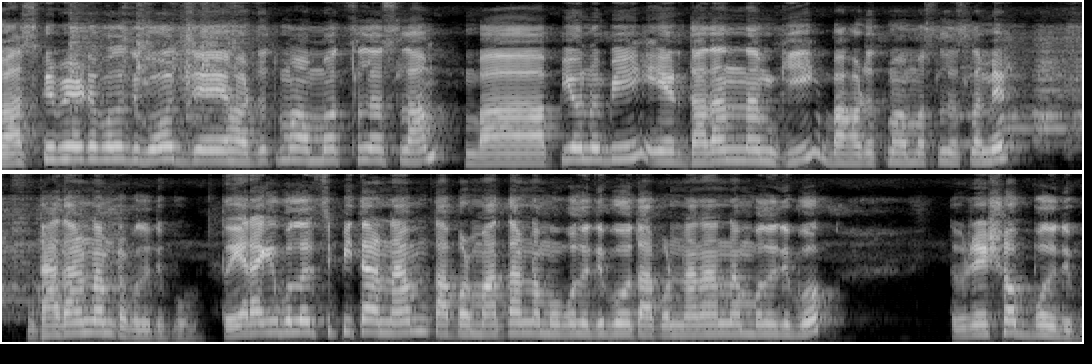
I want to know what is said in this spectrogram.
তো আজকের ভিডিওটা বলে দিব যে হজরত মোহাম্মদ সাল্লাহ ইসলাম বা প্রিয় নবী, এর দাদার নাম কি? বা হজরত মোহাম্মদ সাল্লাহ ইসলামের দাদার নামটা বলে দিব। তো এর আগে বলে দিচ্ছি পিতার নাম, তারপর মাতার নামও বলে দিব, তারপর নানার নাম বলে দিব। তারপরে এসব বলে দিব।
